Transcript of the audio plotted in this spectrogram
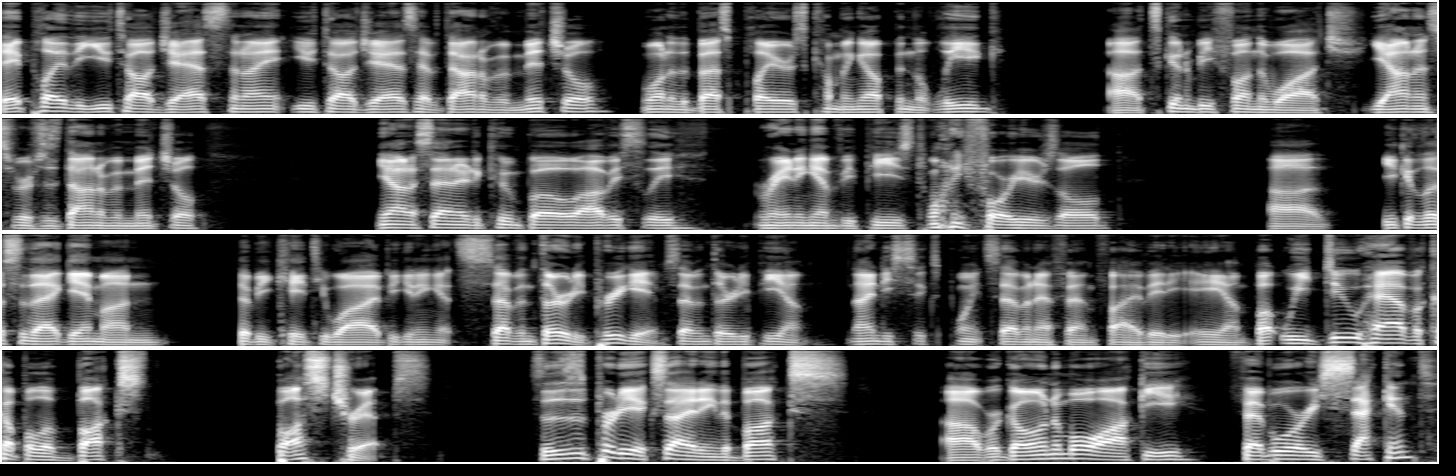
they play the Utah Jazz tonight. Utah Jazz have Donovan Mitchell, one of the best players coming up in the league. Uh, it's going to be fun to watch. Giannis versus Donovan Mitchell. Giannis Antetokounmpo, obviously reigning MVP, is 24 years old. Uh, you can listen to that game on WKTY beginning at 7:30 pregame, 7:30 p.m. 96.7 FM, 580 AM. But we do have a couple of Bucks bus trips, so this is pretty exciting. The Bucks, uh, we're going to Milwaukee February 2nd.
